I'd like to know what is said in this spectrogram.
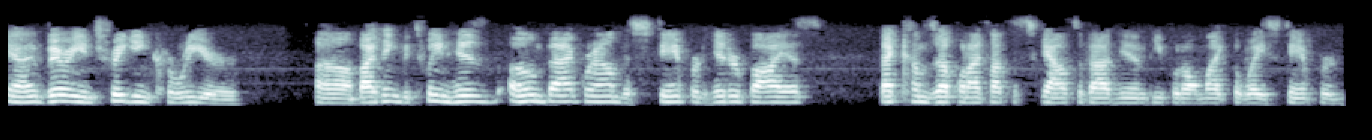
a very intriguing career. Um, but I think between his own background, the Stanford hitter bias, that comes up when I talk to scouts about him. People don't like the way Stanford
